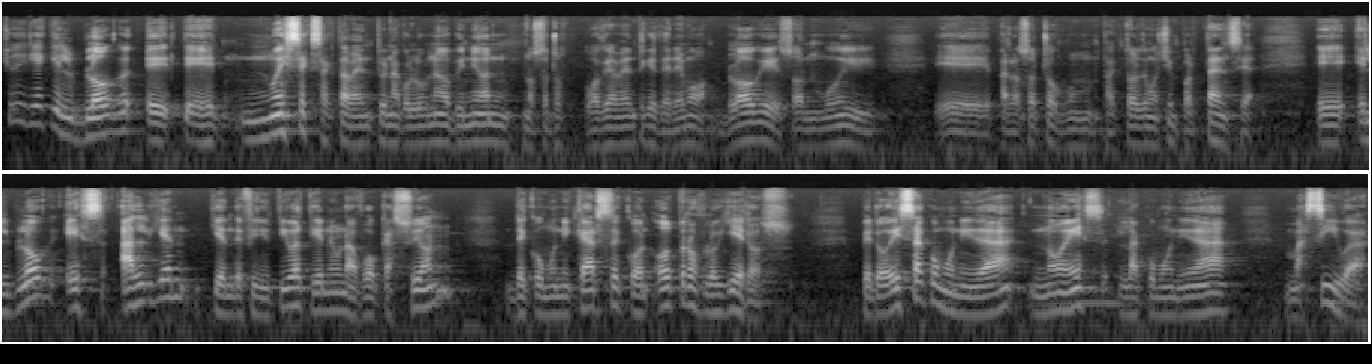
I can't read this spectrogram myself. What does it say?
Yo diría que el blog eh, no es exactamente una columna de opinión. Nosotros, obviamente, que tenemos blogs, son muy, eh, para nosotros, un factor de mucha importancia. Eh, el blog es alguien que en definitiva tiene una vocación de comunicarse con otros blogueros, pero esa comunidad no es la comunidad masiva,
